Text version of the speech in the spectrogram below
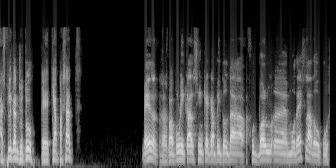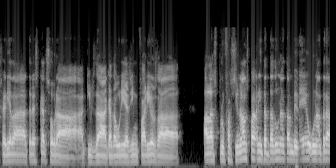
explica'ns-ho tu, què, què ha passat? Bé, doncs es va publicar el cinquè capítol de Futbol eh, Modest, la docusèrie de 3CAT sobre equips de categories inferiors a, a les professionals per intentar donar també una altra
